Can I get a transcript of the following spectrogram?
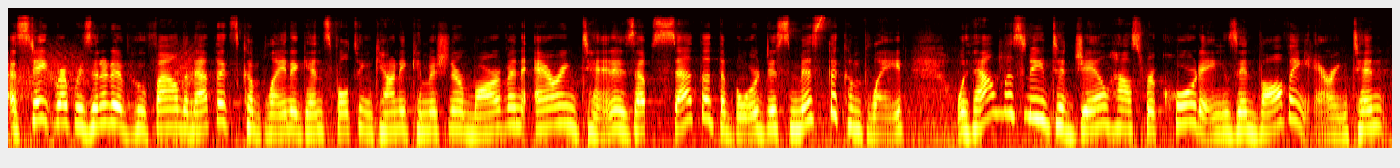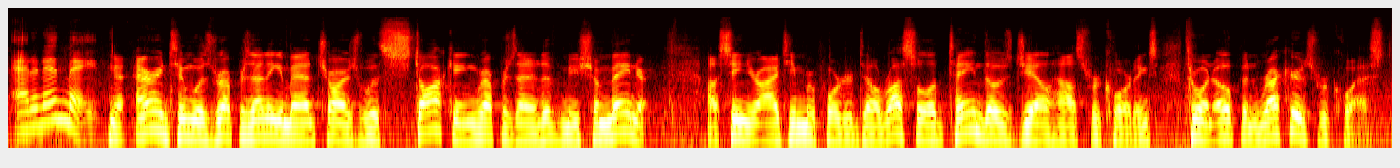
A state representative who filed an ethics complaint against Fulton County Commissioner Marvin Arrington is upset that the board dismissed the complaint without listening to jailhouse recordings involving Arrington and an inmate. Yeah, Arrington was representing a man charged with stalking Representative Mesha Mainor. A senior I-team reporter Dale Russell obtained those jailhouse recordings through an open records request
